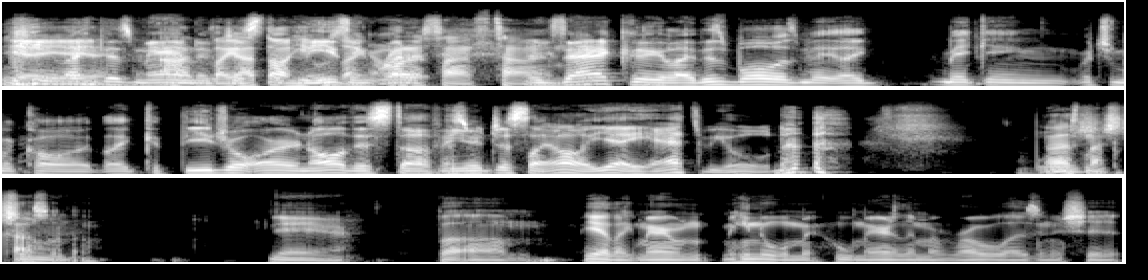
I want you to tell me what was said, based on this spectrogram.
yeah, yeah, like yeah. this man I, is like i just thought he was like amazing art. renaissance time Exactly. Like, this boy was made like making what you call it, like cathedral art and all this stuff, and That's- you're just like, oh yeah, he had to be old. That's not just picasso chilling. though Yeah, yeah. but um yeah like Marilyn, he knew who marilyn monroe was and shit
